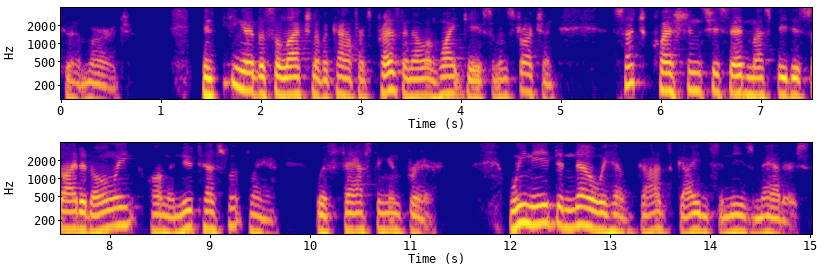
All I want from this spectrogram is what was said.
to emerge. In speaking of the selection of a conference president, Ellen White gave some instruction. Such questions, she said, must be decided only on the New Testament plan with fasting and prayer. We need to know we have God's guidance in these matters.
